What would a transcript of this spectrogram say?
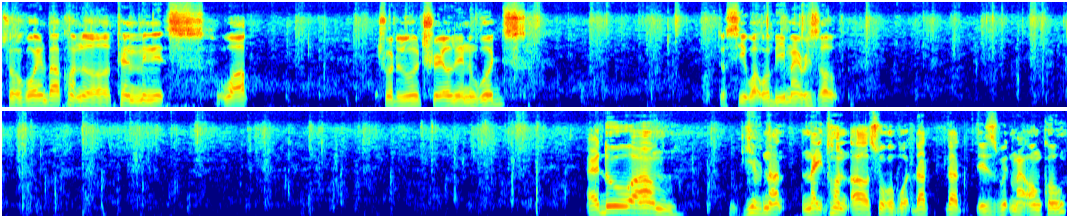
So going back on the 10 minutes walk through the little trail in the woods to see what will be my result. I do um gibnut night hunt also, but that that is with my uncle.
